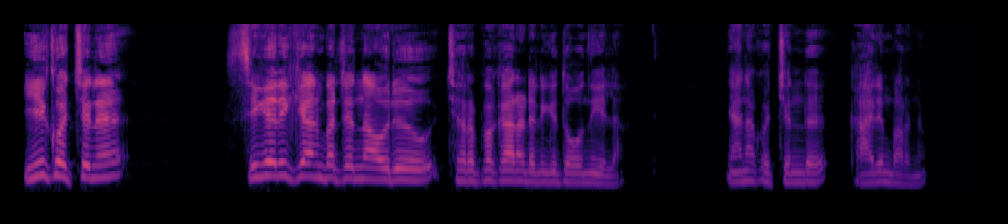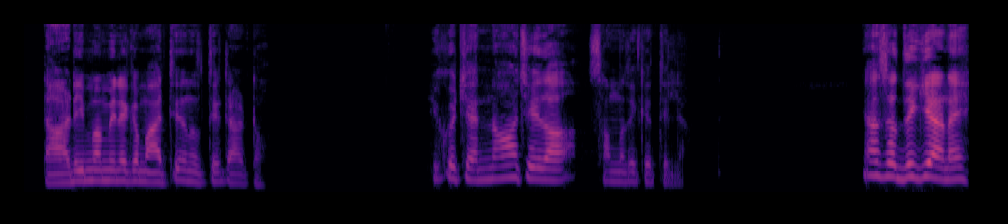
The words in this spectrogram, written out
ഈ കൊച്ചിന് സ്വീകരിക്കാൻ പറ്റുന്ന ഒരു ചെറുപ്പക്കാരായിട്ട് എനിക്ക് തോന്നിയില്ല. ഞാൻ ആ കൊച്ചിന്റെ കാര്യം പറഞ്ഞു. ഡാഡി മമ്മിനൊക്കെ മാറ്റി നിർത്തിയിട്ടാട്ടോ. ഈ കൊച്ചു എന്നാ ചെയ്താൽ സമ്മതിക്കത്തില്ല. ഞാൻ ശ്രദ്ധിക്കുകയാണേ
